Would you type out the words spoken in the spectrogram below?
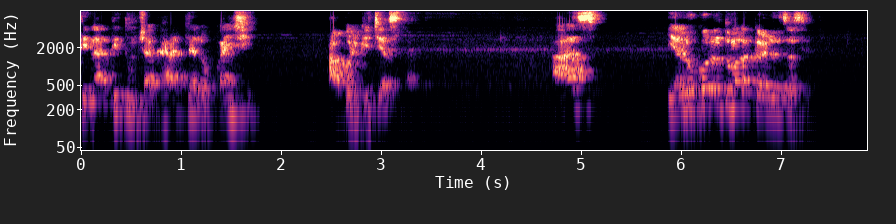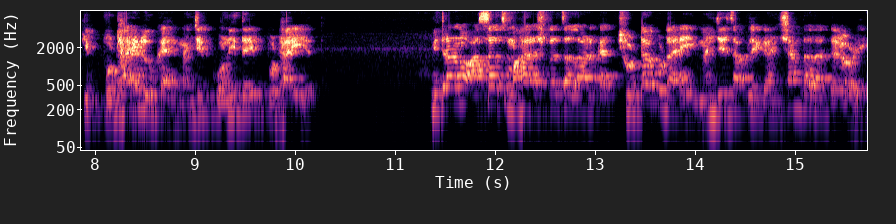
ती नाती तुमच्या घरातल्या लोकांशी आपुलकीची असतात. आज या लुकवरून तुम्हाला कळलंच असेल. की पुढारी लुक आहे म्हणजे कोणीतरी पुढारी येतो मित्रांनो असाच महाराष्ट्राचा लाडका छोटा पुढारी म्हणजेच आपले घनश्यामदादा दरवडे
